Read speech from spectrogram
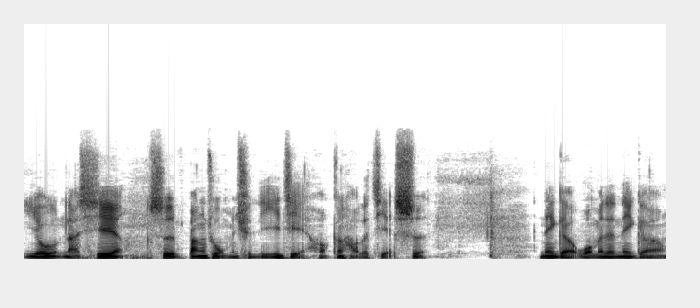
有哪些是帮助我们去理解和更好的解释那个我们的那个。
